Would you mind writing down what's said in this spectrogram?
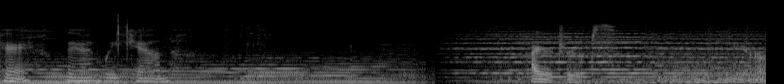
Okay, then we can hire troops here.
